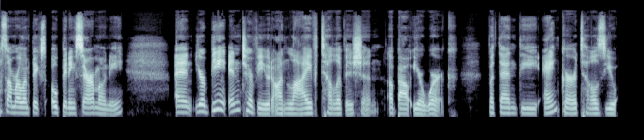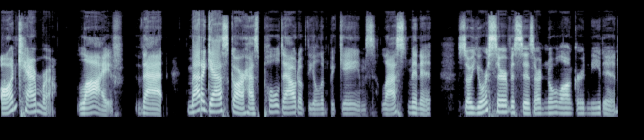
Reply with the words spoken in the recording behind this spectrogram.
summer olympics opening ceremony and you're being interviewed on live television about your work but then the anchor tells you on camera live that madagascar has pulled out of the olympic games last minute so your services are no longer needed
